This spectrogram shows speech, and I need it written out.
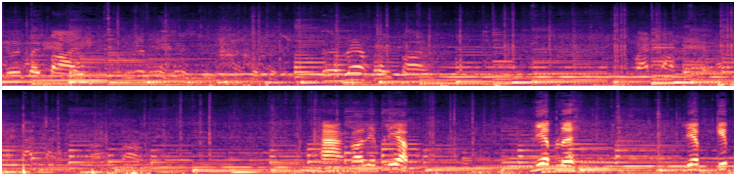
เนินปลายปลายเนินแรกปลายปลายบ้านป่าแดงบ้านป่าแดงบ้านป่าแดงทางก็เรียบเรียบเรียบเลย เรียบกิ๊บ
